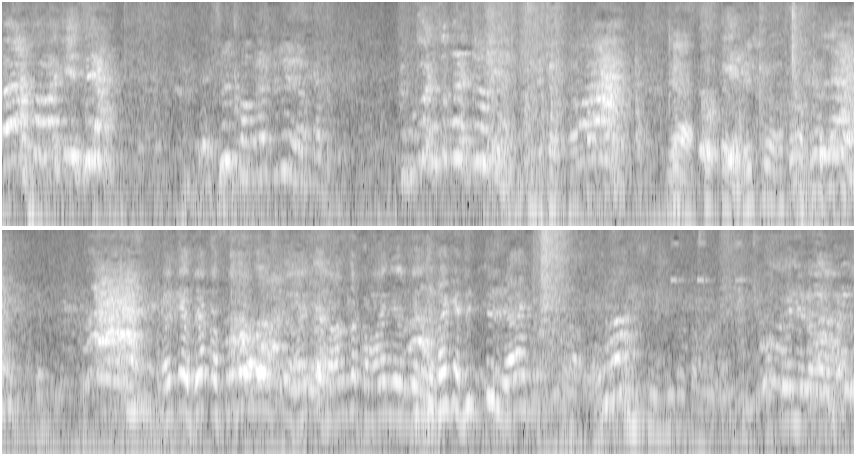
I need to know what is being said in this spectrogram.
А, помогите! Чуть попросили. Какое сопротивление? Ya, Aka beka soda olsun. Aka ranza kaman yer be. Bakın bitti ya. Aka naja kaçılmasın. О,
